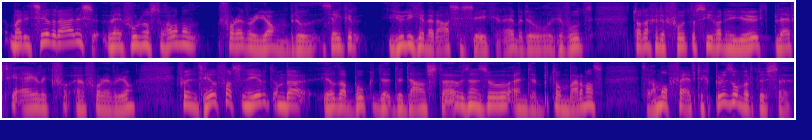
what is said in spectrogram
maar iets heel raar is, wij voelen ons toch allemaal forever young. Ik bedoel, zeker jullie generatie zeker. Hè? Ik bedoel, je voelt, totdat je de foto's ziet van je jeugd, blijft je eigenlijk eh, forever young. Ik vind het heel fascinerend, omdat heel dat boek, de, de Daan Stuyvens en zo, en de Tom Barmans, zijn allemaal 50 plus ondertussen.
